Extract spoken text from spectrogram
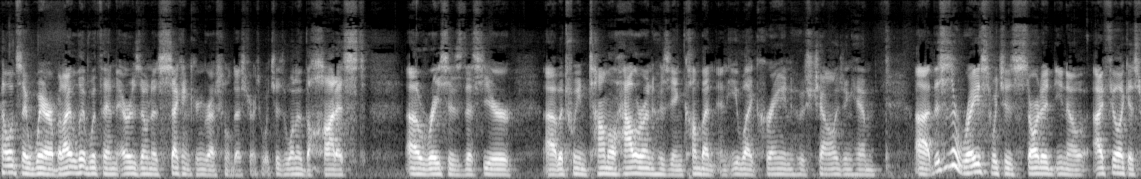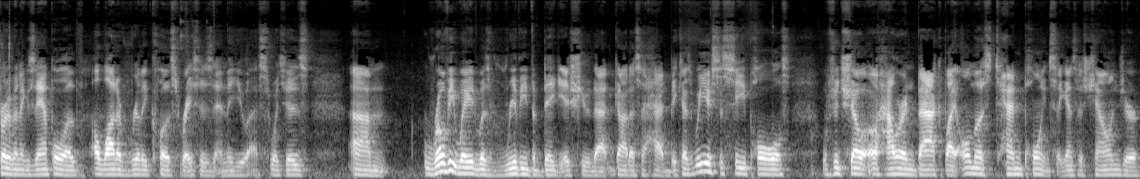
I won't say where, but I live within Arizona's second congressional district, which is one of the hottest uh, races this year uh, between Tom O'Halloran, who's the incumbent, and Eli Crane, who's challenging him. Uh, this is a race which has started, you know, I feel like it's sort of an example of a lot of really close races in the U.S., which is um, Roe v. Wade was really the big issue that got us ahead because we used to see polls which would show O'Halloran back by almost 10 points against his challenger.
